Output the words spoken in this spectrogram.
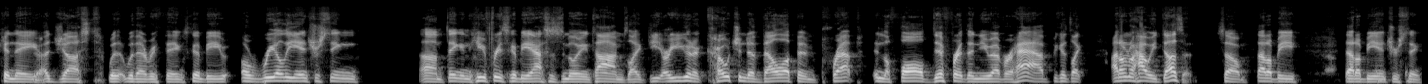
can they yeah. adjust with with everything? It's going to be a really interesting um, thing. And Hugh Freeze going to be asked this a million times. Like, are you going to coach and develop and prep in the fall different than you ever have? Because like, I don't know how he does it. So that'll be that'll be interesting.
